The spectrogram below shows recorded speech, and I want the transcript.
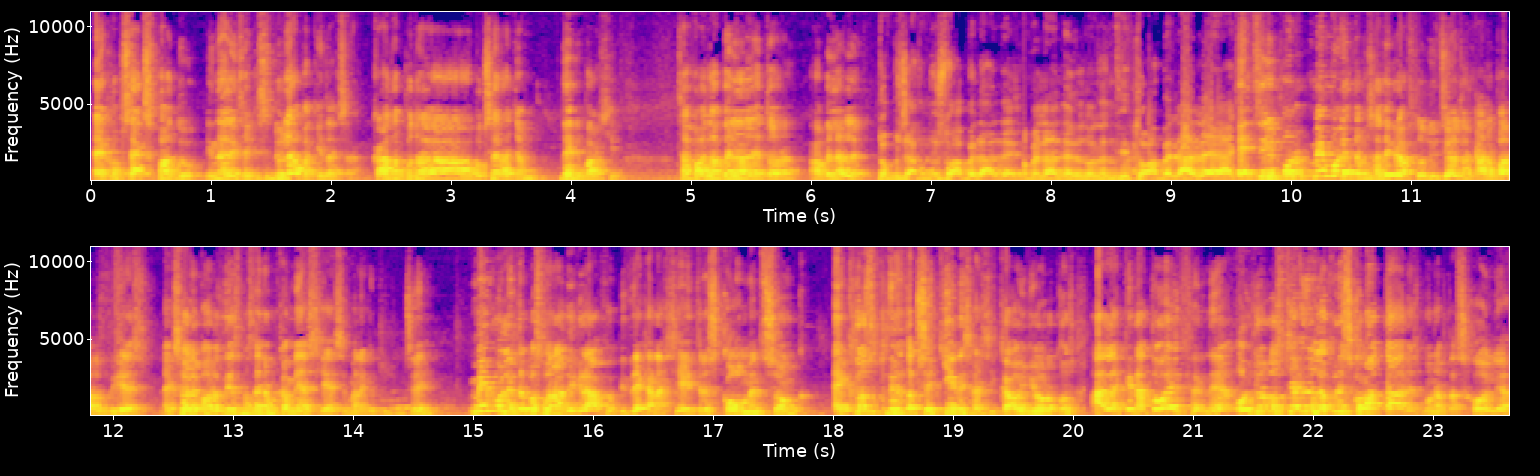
Έχω ψάξει παντού. Είναι αλήθεια. Και στην τουλάπα κοίταξα. Κάτω από τα μποξεράκια μου. Δεν υπάρχει. Θα πάω το αμπελαλέ τώρα. Αμπελαλέ. Το ψάχνουν στο αμπελαλέ. Αμπελαλέ δεν το λένε. Τι, το αμπελαλέ. α. Έτσι λοιπόν, μην μου λέτε πω αντιγράφω τον DJ όταν κάνω παροδίες. Εξάλλου οι παροδίες μας δεν έχουν καμία σχέση εμένα και του DJ. Μην μου λέτε πως τον αντιγράφω επειδή έκανα haters comment song. Εκτός ότι δεν το ξεκίνησε αρχικά ο Γιώργος, αλλά και να το έφερνε, ο Γιώργος φτιάχνει ολόκληρες κομματάρες μόνο από τα σχόλια.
